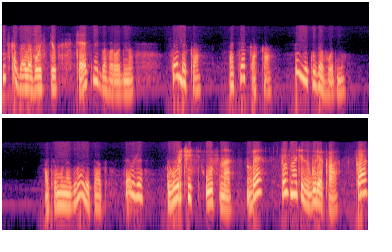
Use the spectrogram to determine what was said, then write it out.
і сказала гостю чесно й благородно це БК, а це та й яку завгодно. А чому назвали так, це вже творчість усна. Б то значить з буряка, К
